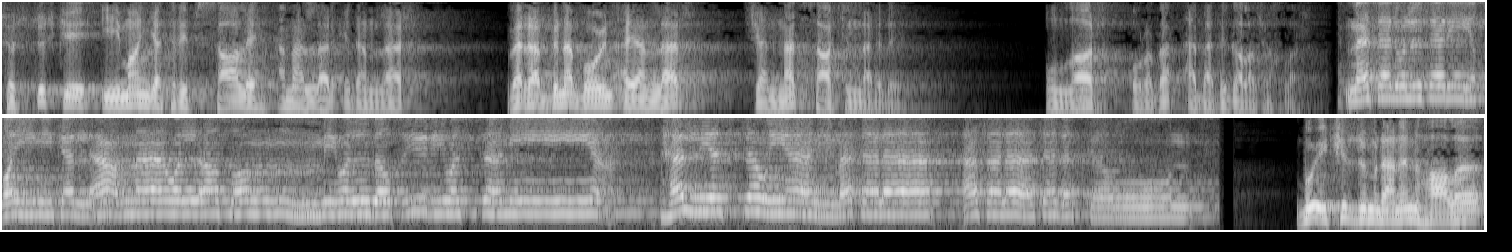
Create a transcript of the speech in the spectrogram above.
Sözsüz ki, iman gətirib salih əməllər edənlər və Rəbbinə boyun əyənlər cənnət sakinləridir. Onlar orada əbədi qalacaqlar. مثل الفريقين كالأعمى والأصم والبصير والسميع هل يستويان مثلا أفلا تذكرون Bu iki zümrənin halı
